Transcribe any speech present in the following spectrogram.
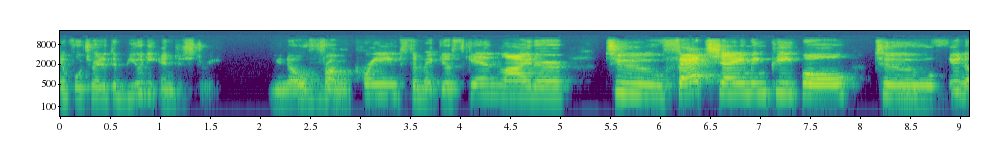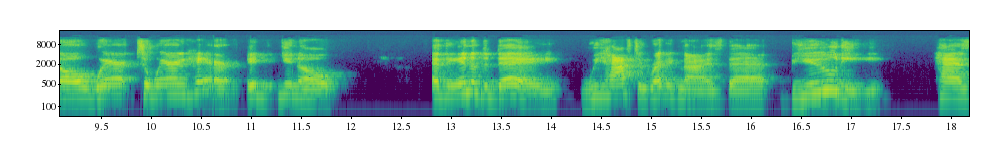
infiltrated the beauty industry you know, mm-hmm. from creams to make your skin lighter to fat shaming people to, mm-hmm. you know, wear to wearing hair. It, you know, at the end of the day, we have to recognize that beauty has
